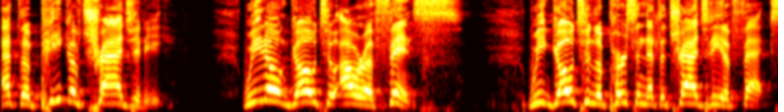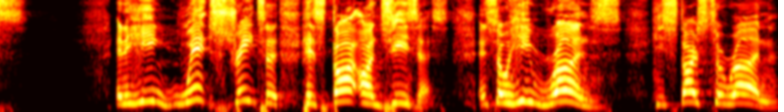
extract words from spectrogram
at the peak of tragedy, we don't go to our offense. We go to the person that the tragedy affects. And he went straight to his thought on Jesus. And so he runs he starts to run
